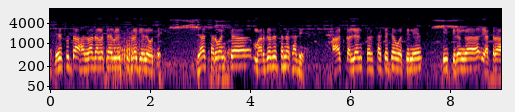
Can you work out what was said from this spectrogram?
हे सुद्धा हल्ला झाला त्यावेळेस तिकडे गेले होते. या सर्वांच्या मार्गदर्शनाखाली आज कल्याण सरशाखेच्या वतीने ही तिरंगा यात्रा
